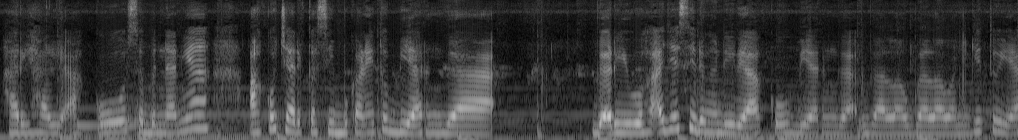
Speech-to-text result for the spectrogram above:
hari-hari aku. Sebenarnya aku cari kesibukan itu biar nggak nggak riuh aja sih dengan diri aku biar nggak galau-galauan gitu ya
